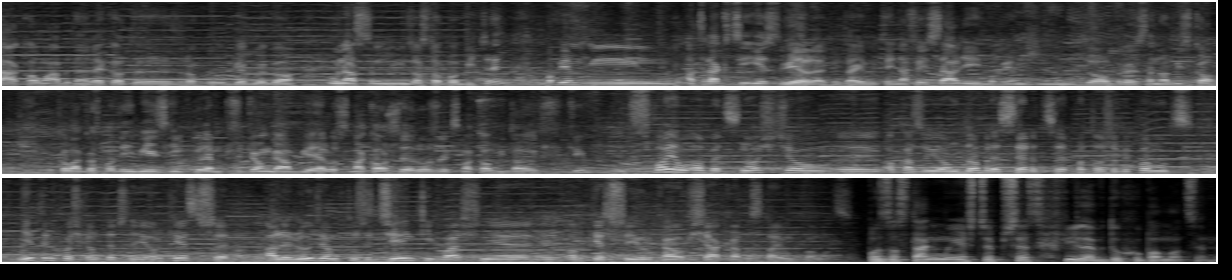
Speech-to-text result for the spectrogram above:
taką, aby ten rekord y, z roku ubiegłego u nas mm, został pobity, bowiem mm, atrakcji jest wiele tutaj w tej naszej sali, bowiem mm, dobre stanowisko koła gospodyń wiejskich, które przyciąga wielu smakoszy różnych smakowitości. Swoją obecnością y, okazują dobre serce po to, żeby pomóc nie tylko świątecznej orkiestrze, ale ludziom, którzy dzięki właśnie y, orkiestrze Jurka Owsiaka dostają pomoc. Pozostańmy jeszcze przez chwilę w duchu pomocy.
